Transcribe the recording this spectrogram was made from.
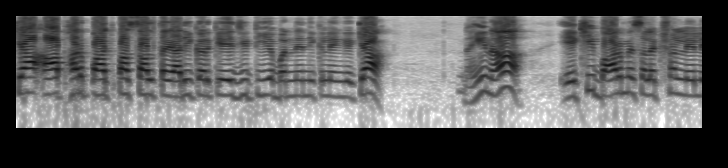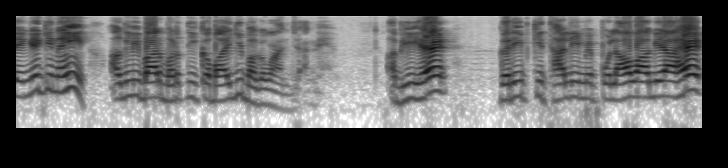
क्या आप हर पाँच पाँच साल तैयारी करके एजीटीए बनने निकलेंगे क्या? नहीं ना? एक ही बार में सिलेक्शन ले लेंगे कि नहीं? अगली बार भर्ती कब आएगी भगवान जाने। अभी है गरीब की थाली में पुलाव आ गया है,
